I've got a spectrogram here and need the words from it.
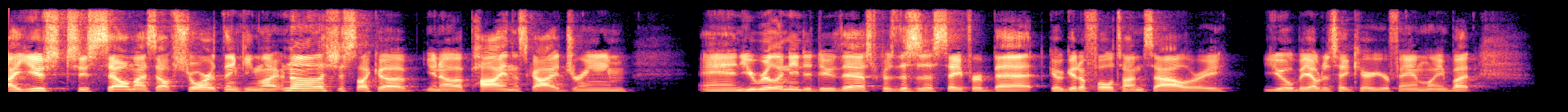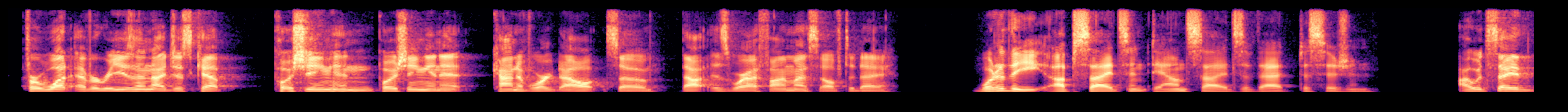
I used to sell myself short thinking like, no, that's just like a, you know, a pie in the sky dream. And you really need to do this because this is a safer bet. Go get a full-time salary. You'll be able to take care of your family. But for whatever reason, I just kept pushing and pushing and it kind of worked out. So that is where I find myself today. What are the upsides and downsides of that decision? I would say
